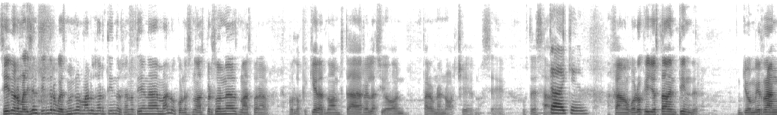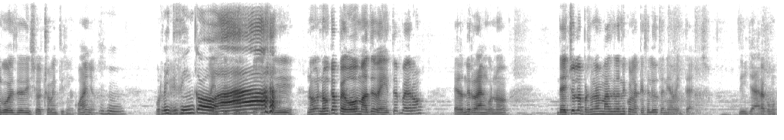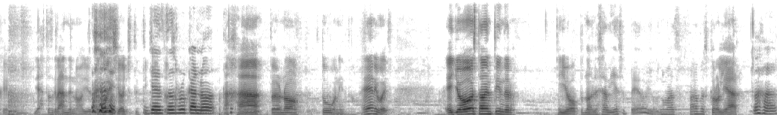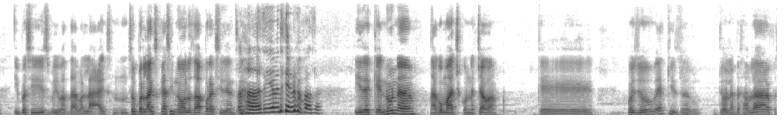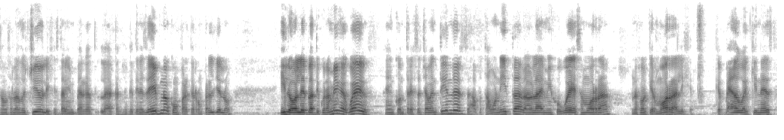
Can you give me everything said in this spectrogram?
Sí, normalicen Tinder, güey, es muy normal usar Tinder, o sea, no tiene nada de malo. Conoces nuevas personas, más para, pues, lo que quieras, ¿no? Amistad, relación, para una noche, no sé, ustedes saben. Cada quien. Ajá, me acuerdo que yo estaba en Tinder. Yo, mi rango es de 18 a 25 años. Ujú. porque- 25, ah. sí. No, nunca pegó más de 20, pero era mi rango, ¿no? De hecho, la persona más grande con la que he salido tenía 20 años. Y ya era como que, ya estás grande, ¿no? Yo tengo 18, estoy Ya estás rucano. Ajá, pero no, estuvo bonito. Anyways, eh, yo estaba en Tinder y yo pues no le sabía ese pedo, yo nomás para pues scrollear. Ajá. Y pues sí, iba, daba likes, super likes casi no, los daba por accidente. Ajá, sí, a mí me pasa. Y de que en una hago match con una chava que pues yo X, yo le empecé a hablar, empezamos hablando chido, le dije, está bien verga la canción que tienes de himno, como para que romper el hielo. Y luego le platico a una amiga, güey, encontré a esta chava en Tinder, está, está bonita, bla, bla, y me dijo, güey, esa morra, no es cualquier morra. Le dije, ¿qué pedo, güey? ¿Quién es?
